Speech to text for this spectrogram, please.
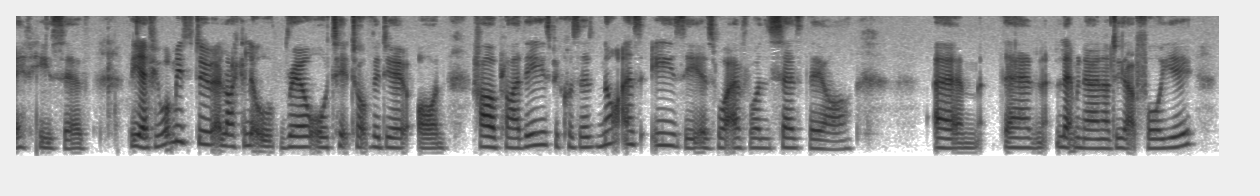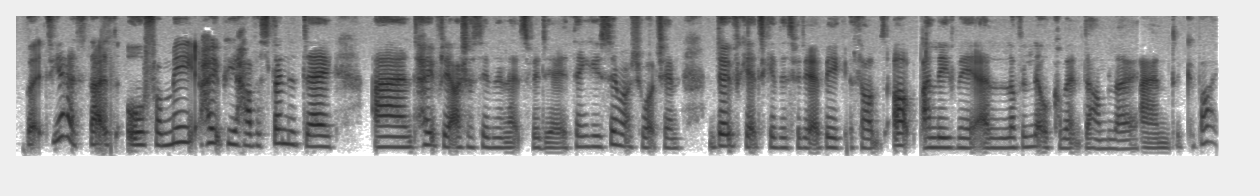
adhesive. But yeah, if you want me to do like a little reel or TikTok video on how I apply these because they're not as easy as what everyone says they are, um, then let me know and I'll do that for you. But yes, that is all from me. Hope you have a splendid day and hopefully I shall see you in the next video. Thank you so much for watching and don't forget to give this video a big thumbs up and leave me a lovely little comment down below and goodbye.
